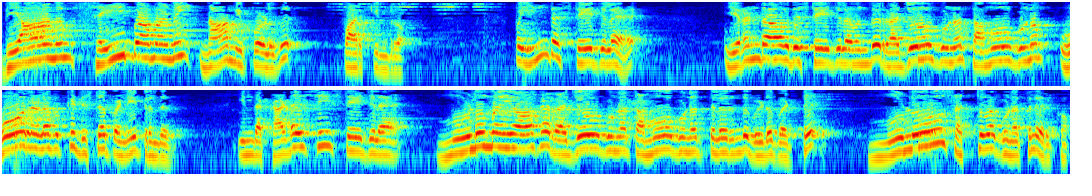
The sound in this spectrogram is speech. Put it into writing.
தியானம் செய்பவனை நாம் இப்பொழுது பார்க்கின்றோம். இப்ப இந்த ஸ்டேஜ்ல இரண்டாவது ஸ்டேஜ்ல வந்து ரஜோகுணம் தமோ குணம் ஓரளவுக்கு டிஸ்டர்ப் பண்ணிட்டு இருந்தது. இந்த கடைசி ஸ்டேஜ்ல முழுமையாக ரஜோகுண தமோ குணத்திலிருந்து விடுபட்டு முழு சத்துவ குணத்துல இருக்கும்.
